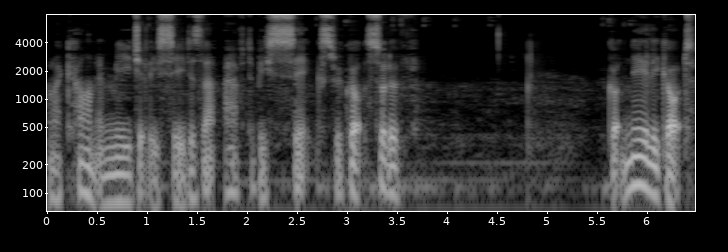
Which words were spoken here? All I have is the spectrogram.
And I can't immediately see. Does that have to be six? We've got sort of we've got nearly got.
